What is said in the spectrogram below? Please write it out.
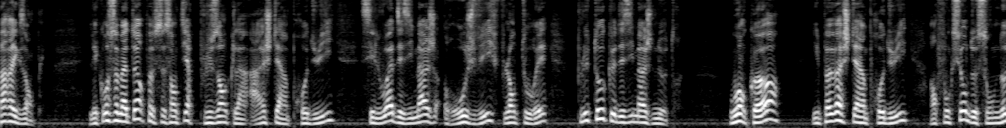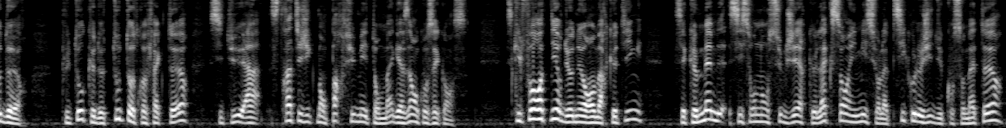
Par exemple, les consommateurs peuvent se sentir plus enclins à acheter un produit s'ils voient des images rouges vifs l'entourer plutôt que des images neutres. Ou encore, ils peuvent acheter un produit en fonction de son odeur plutôt que de tout autre facteur si tu as stratégiquement parfumé ton magasin en conséquence. Ce qu'il faut retenir du neuromarketing, c'est que même si son nom suggère que l'accent est mis sur la psychologie du consommateur,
